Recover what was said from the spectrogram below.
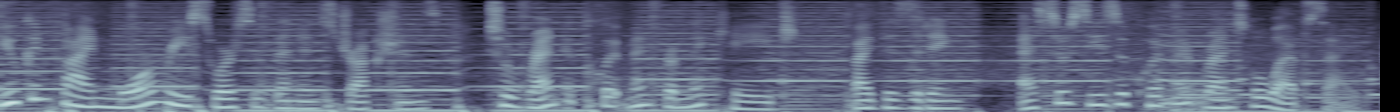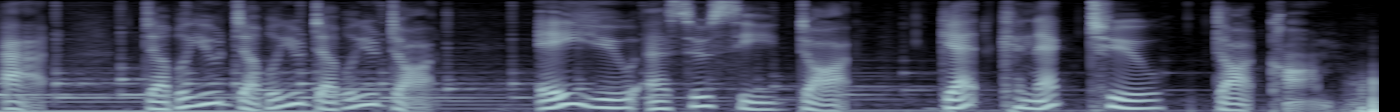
You can find more resources and instructions to rent equipment from the cage by visiting SOC's equipment rental website at www.ausoc.getconnect2.com.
